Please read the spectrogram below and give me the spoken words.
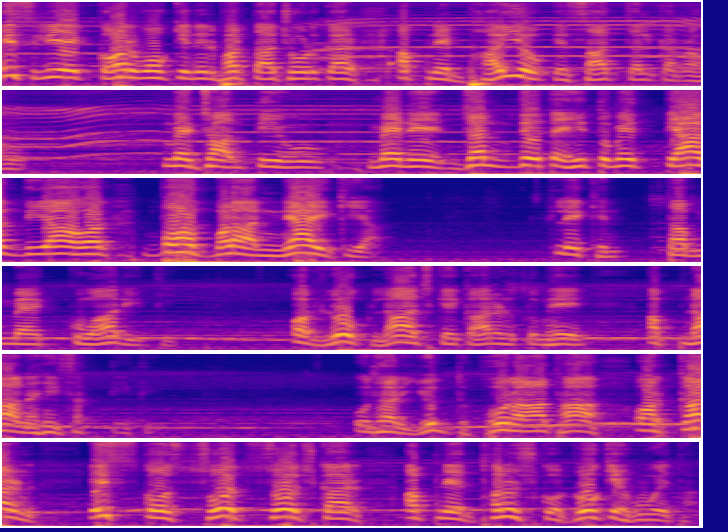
इसलिए कौरवों की निर्भरता छोड़कर अपने भाइयों के साथ चलकर रहो। मैं जानती हूँ, मैंने जन्म देते ही तुम्हें त्याग दिया और बहुत बड़ा न्याय किया। लेकिन तब मैं कुंवारी थी और लोक लाज के कारण तुम्हें अपना नहीं सकती थी। उधर युद्ध हो रहा था और कर्ण इसको सोच सोच कर अपने धनुष को रोके हुए था।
